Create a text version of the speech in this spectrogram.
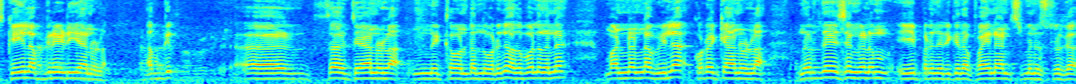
സ്കെയിൽ അപ്ഗ്രേഡ് ചെയ്യാനുള്ള അപ്ഗ്രേ ചെയ്യാനുള്ള നീക്കമുണ്ടെന്ന് പറഞ്ഞു. അതുപോലെ തന്നെ മണ്ണെണ്ണ വില കുറയ്ക്കാനുള്ള നിർദ്ദേശങ്ങളും ഈ പറഞ്ഞിരിക്കുന്ന ഫൈനാൻസ് മിനിസ്റ്റർക്ക്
